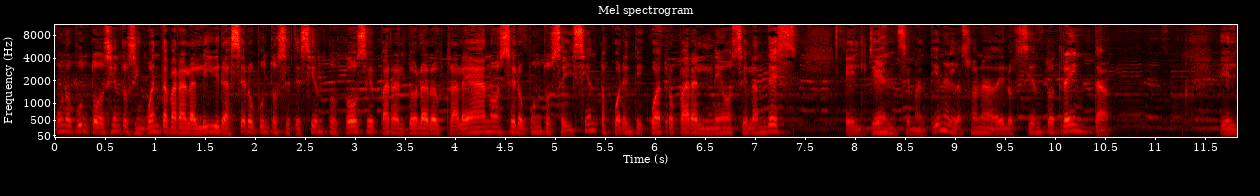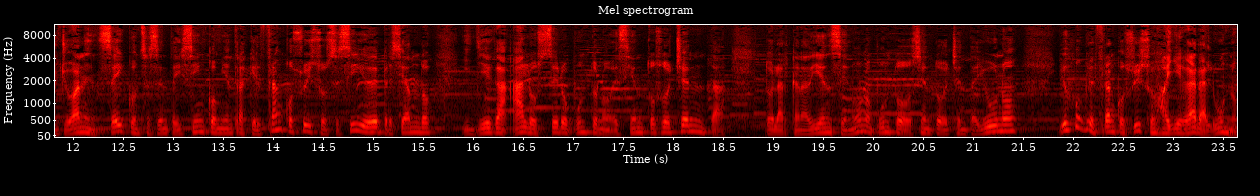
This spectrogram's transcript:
1.250 para la libra, 0.712 para el dólar australiano, 0.644 para el neozelandés. El yen se mantiene en la zona de los 130 el yuan en 6,65, mientras que el franco suizo se sigue depreciando y llega a los 0.980, dólar canadiense en 1.281, y ojo que el franco suizo va a llegar al 1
